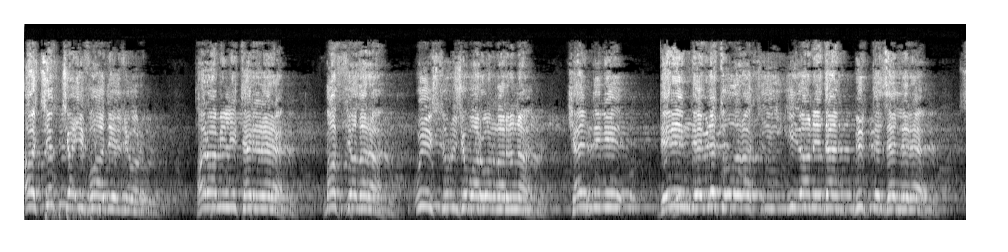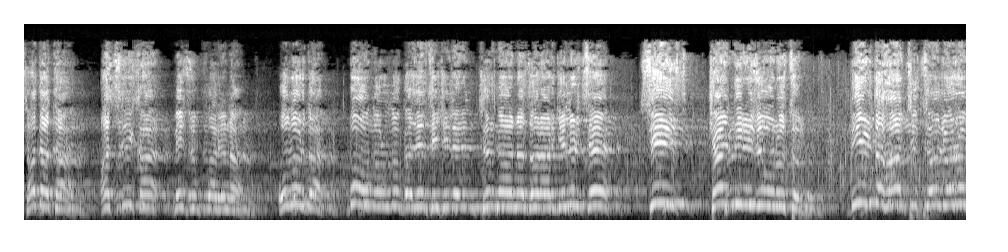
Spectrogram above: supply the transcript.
açıkça ifade ediyorum. Paramiliterlere, mafyalara, uyuşturucu baronlarına, kendini derin devlet olarak ilan eden müptezellere, Sadat'a, Asrika meczuplarına olur da bu onurlu gazetecilerin tırnağına zarar gelirse siz kendinizi unutun. Bir daha açık söylüyorum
